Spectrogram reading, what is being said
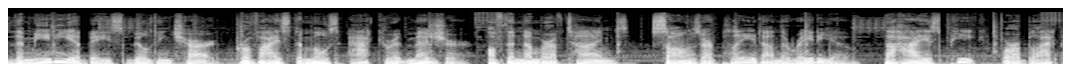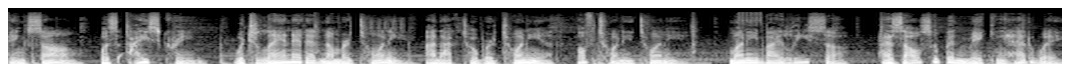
The Mediabase building chart provides the most accurate measure of the number of times songs are played on the radio. The highest peak for a Blackpink song was Ice Cream, which landed at number 20 on October 20th of 2020. Money by Lisa has also been making headway,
